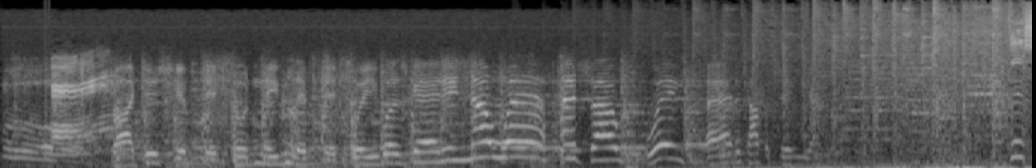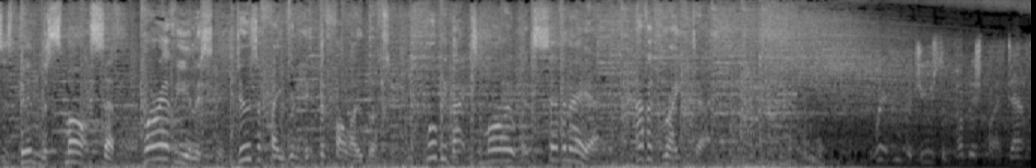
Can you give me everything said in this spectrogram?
Tried to shift it, couldn't even lift it. We was getting nowhere, and so we had a cup of tea. This has been The Smart 7. Wherever you're listening, do us a favour and hit the follow button. We'll be back tomorrow at 7am. Have a great day. Written, produced and published by Daft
